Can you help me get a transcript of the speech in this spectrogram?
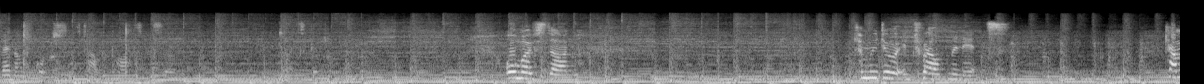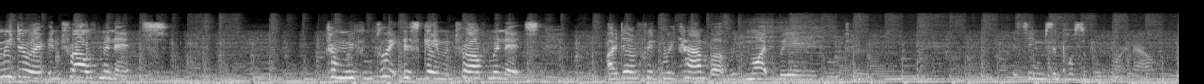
then I've got to sort out the party, so. Almost done. Can we do it in 12 minutes? Can we do it in 12 minutes? Can we complete this game in 12 minutes? I don't think we can, but we might be able to. It seems impossible right now.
